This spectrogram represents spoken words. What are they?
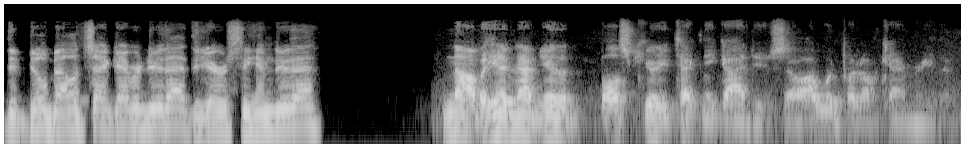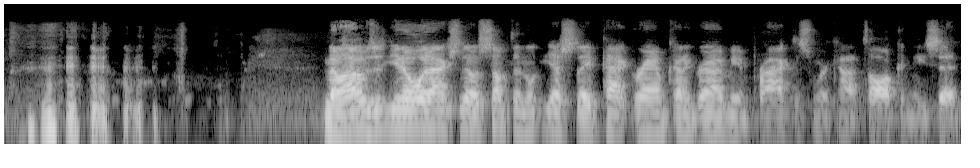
did Bill Belichick ever do that? Did you ever see him do that? No, but he didn't have near the ball security technique I do, so I wouldn't put it on camera either. No, I was, you know what, actually, that was something yesterday. Pat Graham kind of grabbed me in practice. And we were kind of talking. He said,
